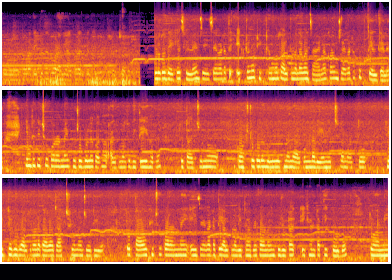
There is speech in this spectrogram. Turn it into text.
তো তোমরা দেখতে থাকো আর আমি আলপনা দিতে থাকি চলো। এগুলো তো দেখেছিলে যে এই জায়গাটাতে একটুও ঠিকঠাক মতো আলপনা দেওয়া যায় না, কারণ জায়গাটা খুব তেল তেলে কিন্তু কিছু করার নাই, পুজো বলে কথা, আলপনা তো দিতেই হবে। তো তার জন্য কষ্ট করে হলেও এখানে আমি আলপনাটা দিয়ে নিচ্ছিলাম, আর তো ঠিকঠাকভাবে আলপনাটা দেওয়া যাচ্ছিল না যদিও। তো তাও কিছু করার নেই। এই জায়গাটাতেই আলপনা দিতে হবে, কারণ আমি পুজোটা এইখানটাতেই করব। তো আমি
